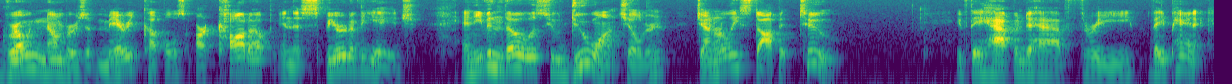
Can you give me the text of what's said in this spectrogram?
Growing numbers of married couples are caught up in the spirit of the age, and even those who do want children generally stop it too. If they happen to have three, they panic,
